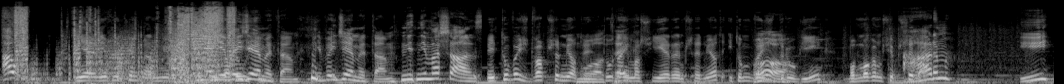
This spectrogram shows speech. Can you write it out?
Au! Nie, nie wejdziemy. Nie, nie wejdziemy tam. Nie wejdziemy tam. Nie, nie ma szans. I tu weź dwa przedmioty. Młotek. Tutaj masz jeden przedmiot i tu weź O. drugi, bo mogą się przydać. Arm i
